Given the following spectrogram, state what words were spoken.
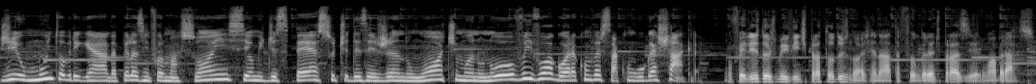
Gil, muito obrigada pelas informações. Eu me despeço te desejando um ótimo ano novo e vou agora conversar com o Guga Chakra. Um feliz 2020 para todos nós, Renata. Foi um grande prazer. Um abraço.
